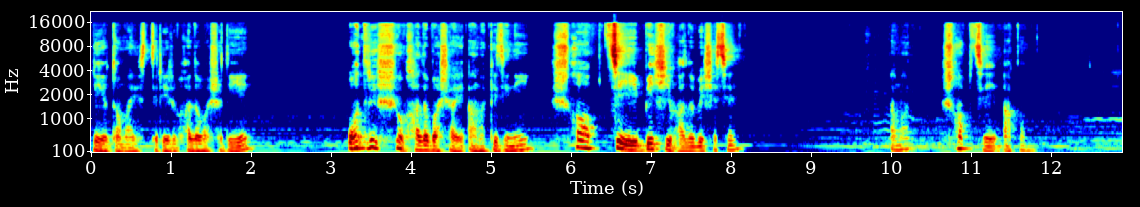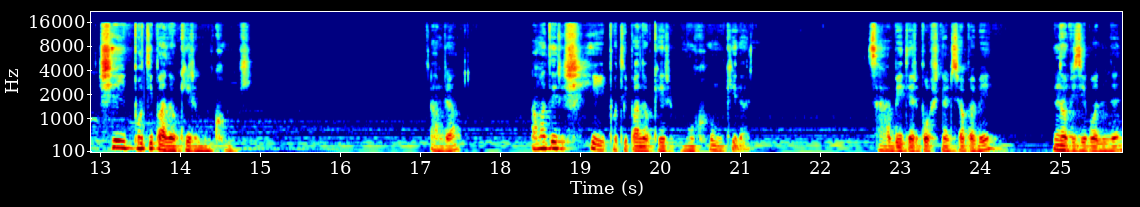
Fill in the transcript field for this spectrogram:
প্রিয়তমা স্ত্রীর ভালোবাসা দিয়ে। অদৃশ্য ভালোবাসায় আমাকে যিনি সবচেয়ে বেশি ভালোবেসেছেন, আমার সবচেয়ে আপন সেই প্রতিপালকের মুখোমুখি। আমরা আমাদের সেই প্রতিপালকের মুখোমুখি দাঁড়িয়ে সাহাবিদের প্রশ্নের জবাবে নবীজি বললেন,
